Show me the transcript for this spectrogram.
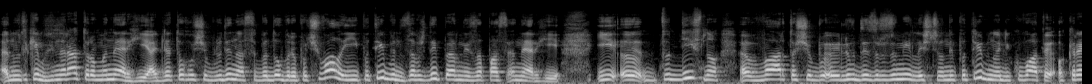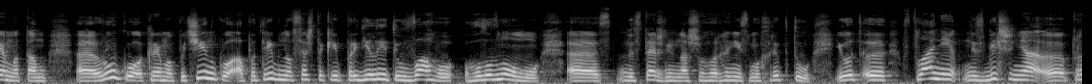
е, ну таким генератором енергії. А для того, щоб людина себе добре почувала, їй потрібен завжди певний запас енергії. І е, тут дійсно е, варто, щоб е, люди зрозуміли, що не потрібно лікувати окремо там е, руку, окремо печінку, а потрібно все ж таки приділити увагу головному е, стержню нашого організму хребту. І от е, в плані збільшення е,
